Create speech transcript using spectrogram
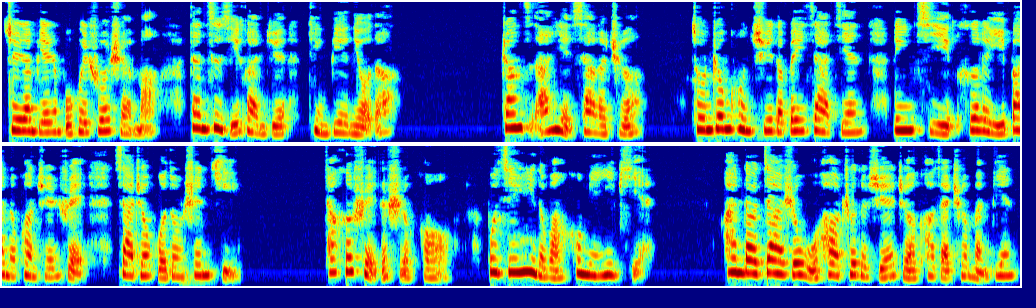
虽然别人不会说什么，但自己感觉挺别扭的。张子安也下了车，从中控区的杯架间拎起喝了一半的矿泉水，下车活动身体。他喝水的时候，不经意地往后面一瞥，看到驾驶五号车的学者靠在车门边，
